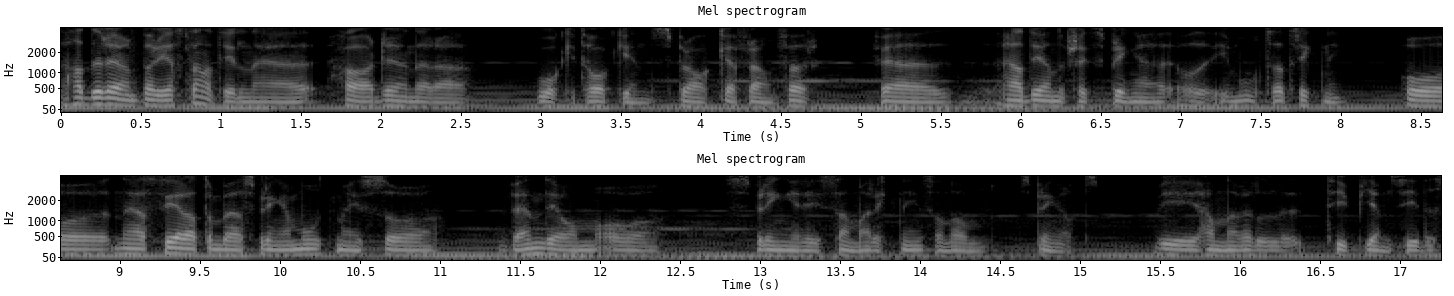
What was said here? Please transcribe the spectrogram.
hade redan börjat stanna till när jag hörde den där walkie-talkien spraka framför. För jag hade ju ändå försökt springa i motsatt riktning. Och när jag ser att de börjar springa mot mig så vänder jag om och springer i samma riktning som de springer åt. Vi hamnar väl typ jämsides.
